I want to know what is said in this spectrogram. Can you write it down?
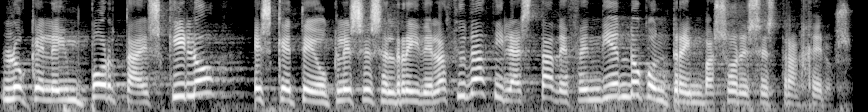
Lo que le importa a Esquilo es que Eteocles es el rey de la ciudad y la está defendiendo contra invasores extranjeros.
